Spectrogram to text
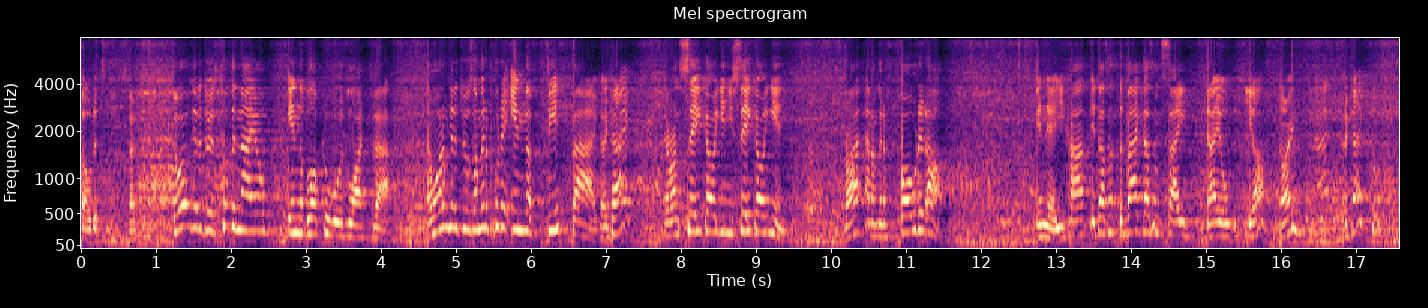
sold it to me. So, what I'm going to do is put the nail in the block of wood like that. And what I'm going to do is I'm going to put it in the fifth bag, okay? Everyone see it going in, you see it going in. Right? And I'm going to fold it up in there. You can't, it doesn't, the bag doesn't say nail here, no? Okay, cool.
